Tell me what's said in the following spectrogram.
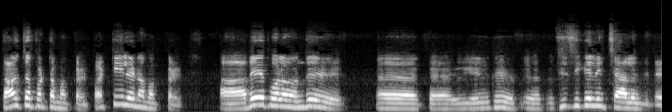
தாழ்த்தப்பட்ட மக்கள் பட்டியலின மக்கள் அதே போல வந்து இது பிசிக்கலி சேலஞ்சு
